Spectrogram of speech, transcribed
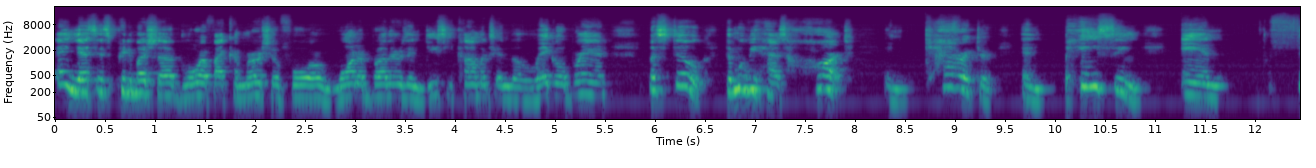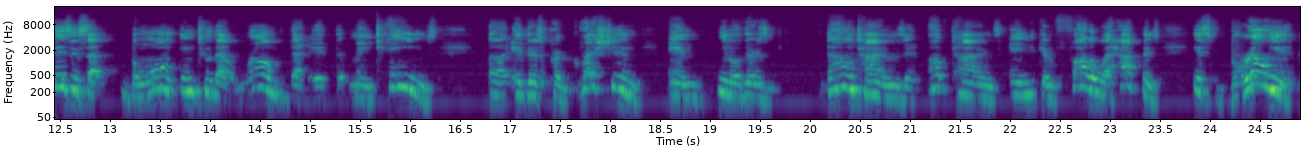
And yes, it's pretty much a glorified commercial for Warner Brothers and DC Comics and the Lego brand, but still, the movie has heart and character and pacing and physics that belong into that realm that it that maintains. Uh, and there's progression and you know there's downtimes and uptimes and you can follow what happens. It's brilliant.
